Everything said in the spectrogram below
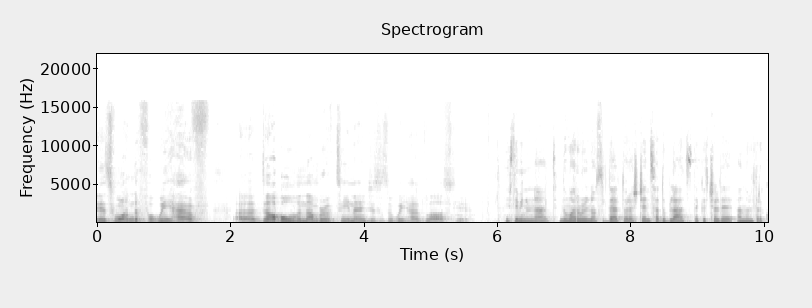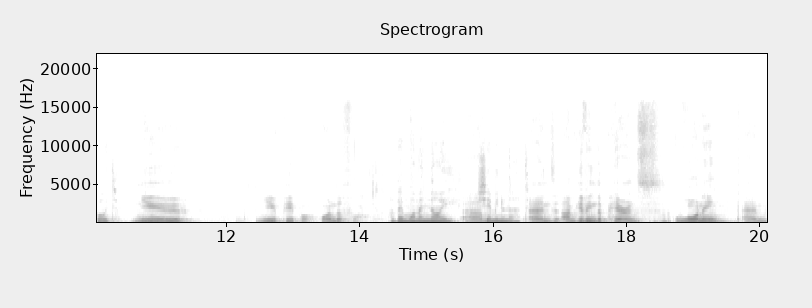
it's wonderful. We have uh, double the number of teenagers that we had last year. Este minunat. Numărul nostru de adolescenți s-a dublat decât cel de anul trecut. New, new people. Wonderful. Avem oameni noi Um, și e minunat. And I'm giving the parents warning and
